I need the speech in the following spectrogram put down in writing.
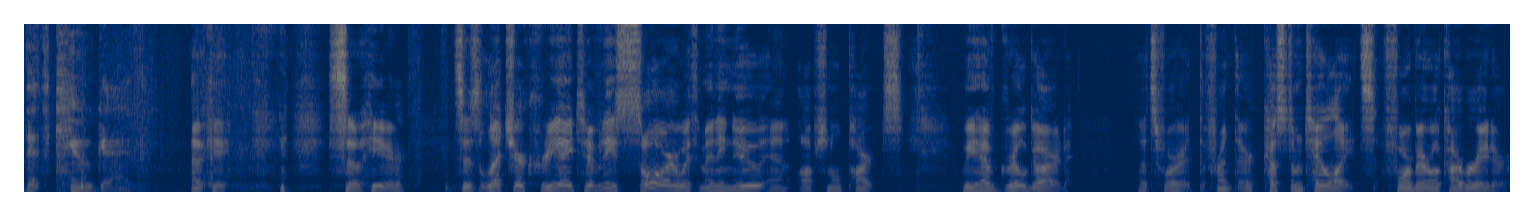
That's cool, guys. Okay, so here it says, let your creativity soar with many new and optional parts. We have grill guard. That's for at the front there. Custom tail lights, four barrel carburetor.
